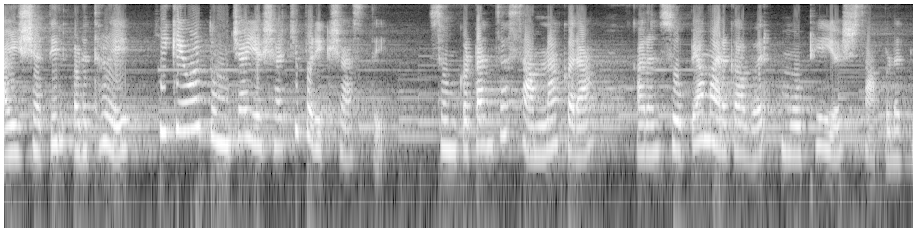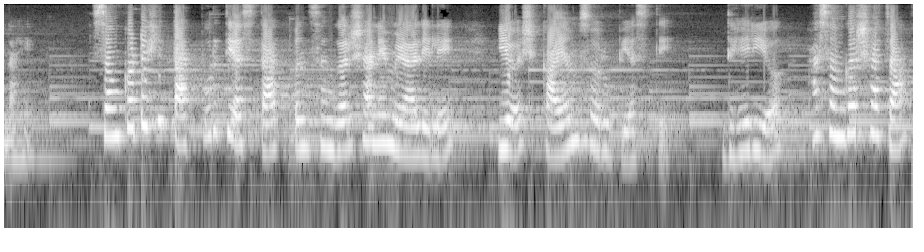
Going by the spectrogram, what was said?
आयुष्यातील अडथळे ही केवळ तुमच्या यशाची परीक्षा असते. संकटांचा सामना करा कारण सोप्या मार्गावर मोठे यश सापडत नाही. संकट ही तात्पुरती असतात पण संघर्षाने मिळालेले यश कायमस्वरूपी असते. धैर्य हा संघर्षाचा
